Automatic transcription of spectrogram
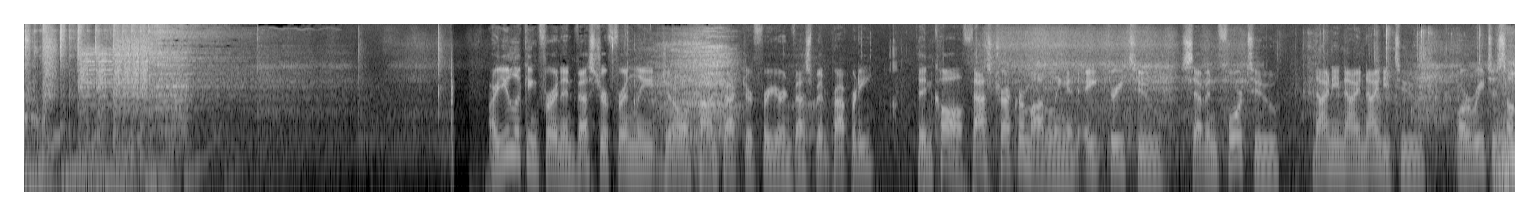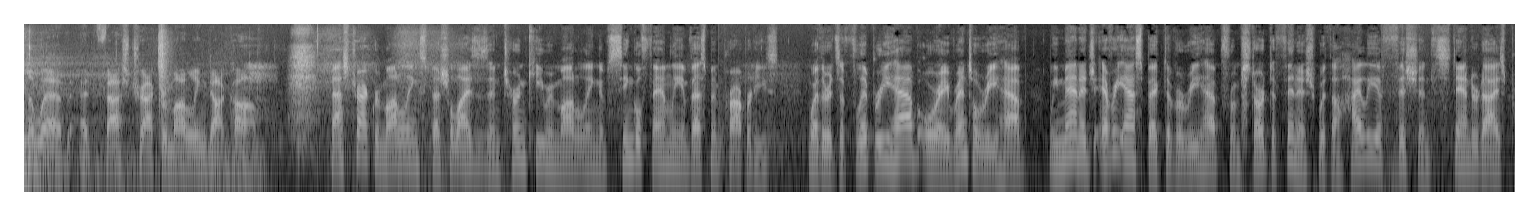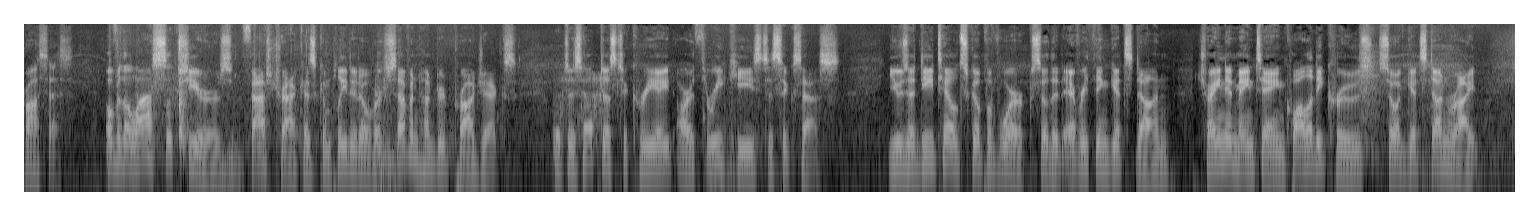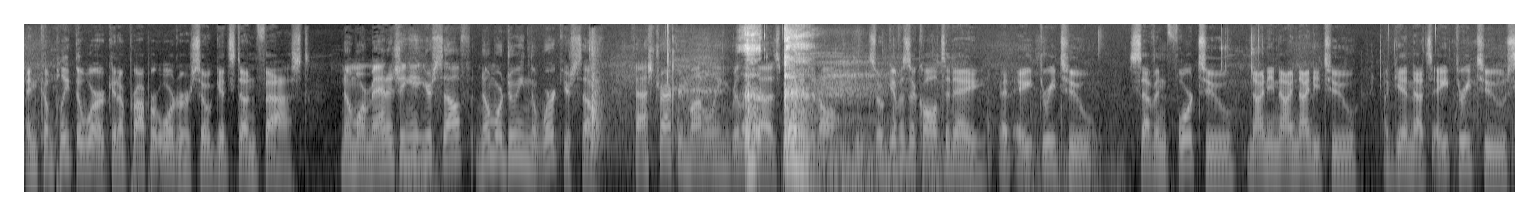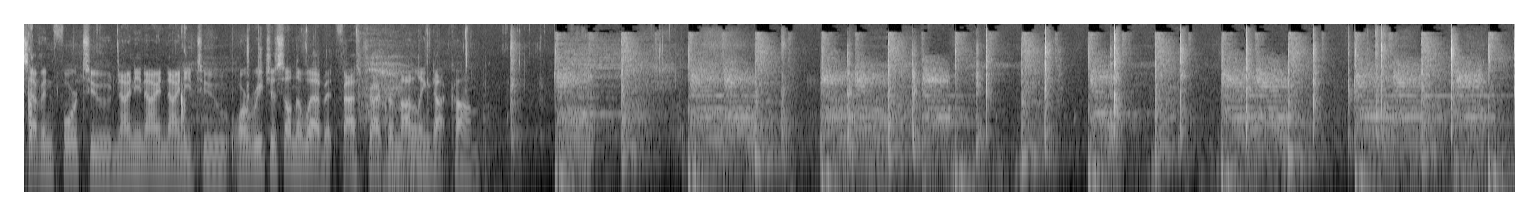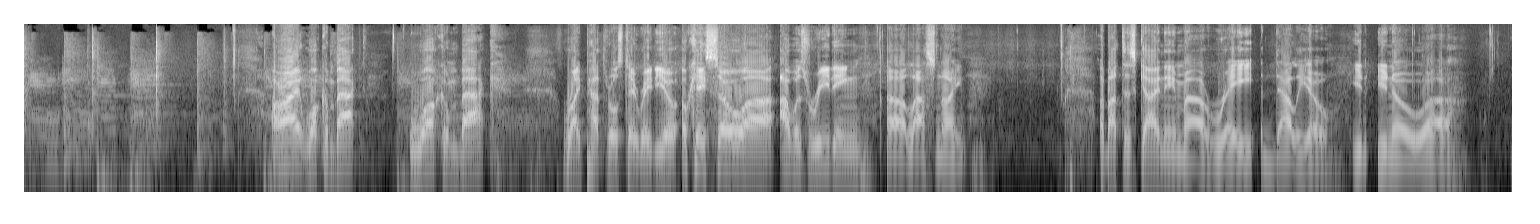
Are you looking for an investor friendly general contractor for your investment property? Then call Fast Track Remodeling at 832 742 9992 or reach us on the web at fasttrackremodeling.com. Fast Track Remodeling specializes in turnkey remodeling of single family investment properties. Whether it's a flip rehab or a rental rehab, we manage every aspect of a rehab from start to finish with a highly efficient, standardized process. Over the last six years, Fast Track has completed over 700 projects, which has helped us to create our three keys to success. Use a detailed scope of work so that everything gets done, train and maintain quality crews so it gets done right, and complete the work in a proper order so it gets done fast. No more managing it yourself, no more doing the work yourself. Fast Track Remodeling really does manage it all. So give us a call today at 832 742 9992. Again, that's 832 742 9992. Or reach us on the web at fasttrackremodeling.com. All right, welcome back. Welcome back. Right Path Real Estate Radio. Okay, so uh, I was reading uh, last night about this guy named uh, Ray Dalio. You, you know, uh,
